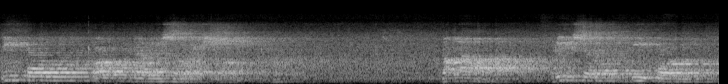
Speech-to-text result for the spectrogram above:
people of the resurrection. Mga recent people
